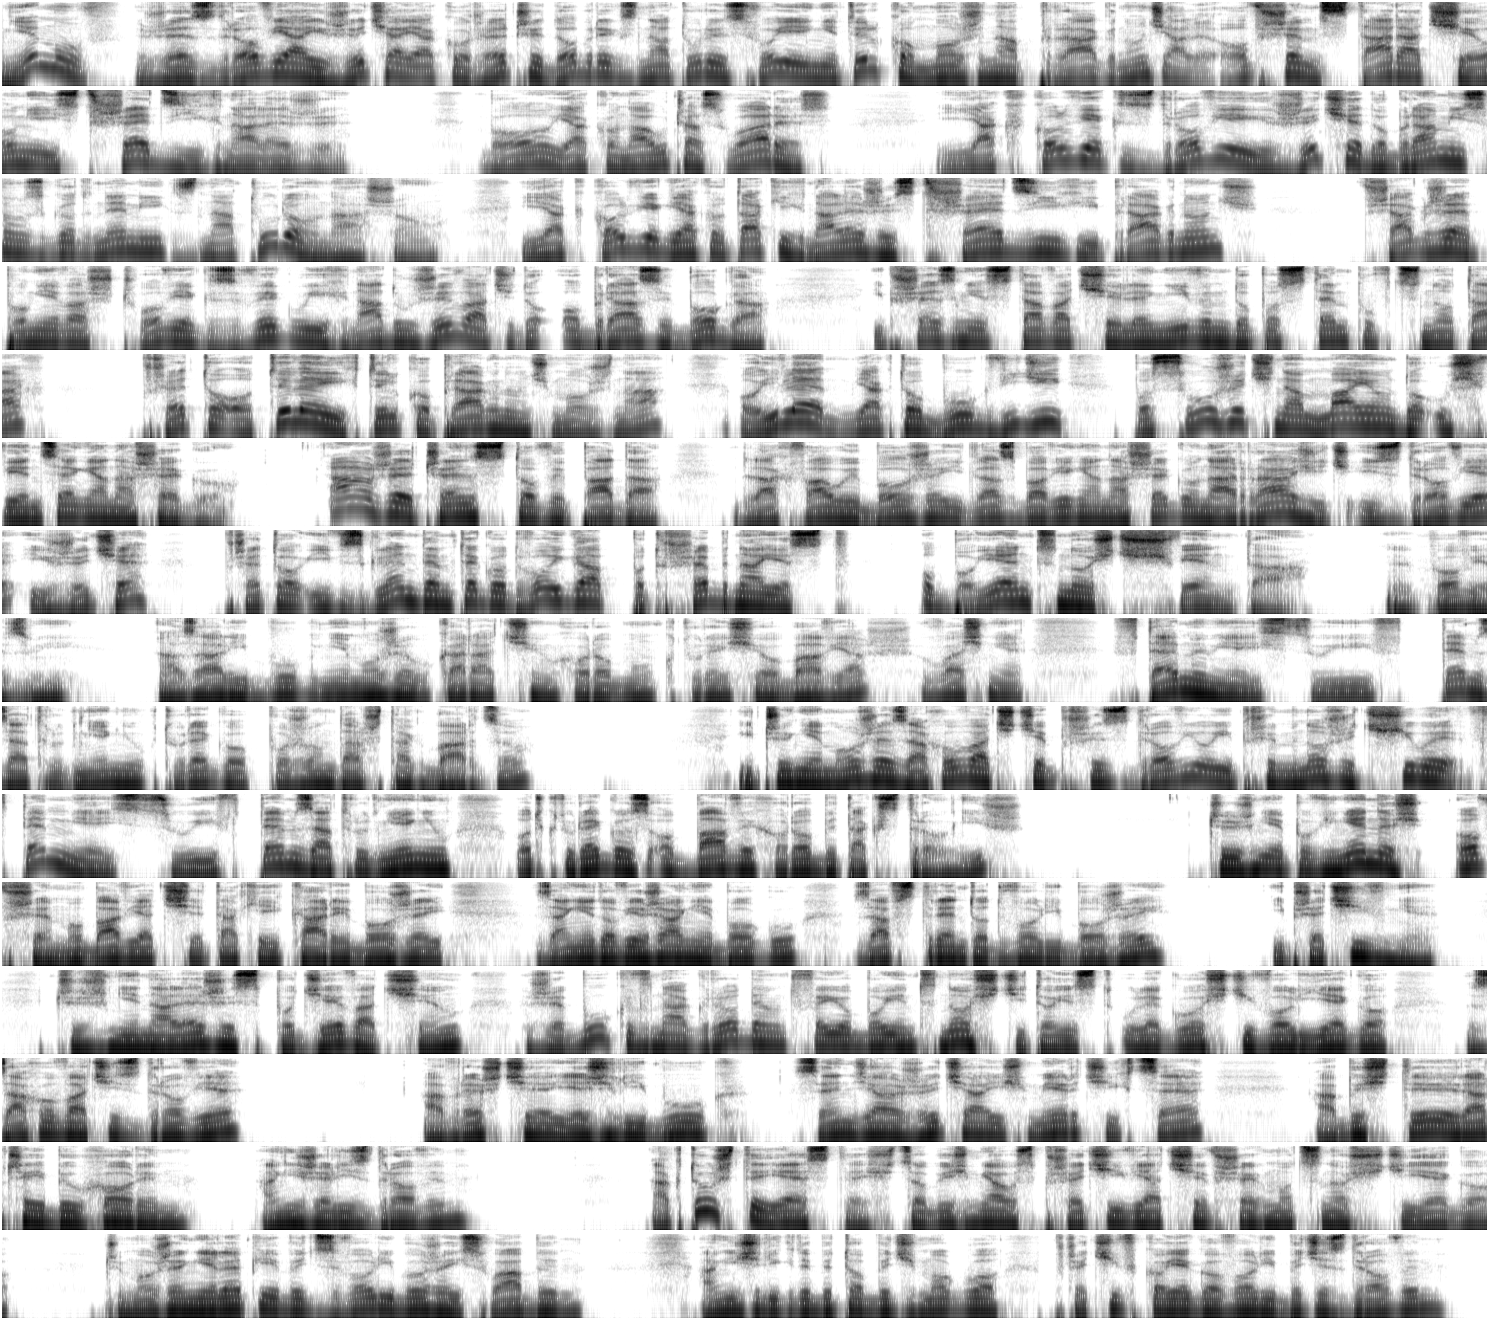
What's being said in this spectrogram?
Nie mów, że zdrowia i życia jako rzeczy dobrych z natury swojej nie tylko można pragnąć, ale owszem starać się o nie i strzec ich należy. Bo, jako naucza Suarez, jakkolwiek zdrowie i życie dobrami są zgodnymi z naturą naszą, jakkolwiek jako takich należy strzec ich i pragnąć, wszakże ponieważ człowiek zwykł ich nadużywać do obrazy Boga i przez nie stawać się leniwym do postępu w cnotach, przeto o tyle ich tylko pragnąć można, o ile, jak to Bóg widzi, posłużyć nam mają do uświęcenia naszego. A że często wypada dla chwały Bożej i dla zbawienia naszego narazić i zdrowie, i życie, przeto i względem tego dwojga potrzebna jest obojętność święta. E, Powiedz mi, Azali Bóg nie może ukarać cię chorobą, której się obawiasz, właśnie w tem miejscu i w tem zatrudnieniu, którego pożądasz tak bardzo? I czy nie może zachować cię przy zdrowiu i przymnożyć siły w tem miejscu i w tem zatrudnieniu, od którego z obawy choroby tak stronisz? Czyż nie powinieneś, owszem, obawiać się takiej kary Bożej za niedowierzanie Bogu, za wstręt od woli Bożej? I przeciwnie, czyż nie należy spodziewać się, że Bóg w nagrodę Twej obojętności, to jest uległości woli Jego, zachowa Ci zdrowie? A wreszcie, jeśli Bóg, sędzia życia i śmierci, chce, abyś Ty raczej był chorym, aniżeli zdrowym? A któż Ty jesteś, co byś miał sprzeciwiać się wszechmocności Jego? Czy może nie lepiej być z woli Bożej słabym, aniżeli gdyby to być mogło przeciwko Jego woli być zdrowym?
